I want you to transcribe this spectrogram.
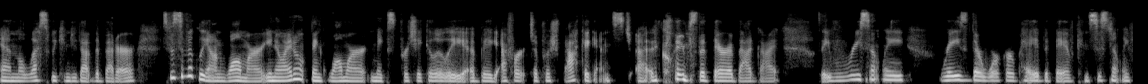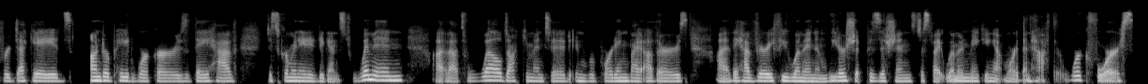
And the less we can do that, the better. Specifically on Walmart, you know, I don't think Walmart makes particularly a big effort to push back against uh, claims that they're a bad guy. They've recently raised their worker pay, but they have consistently for decades underpaid workers. They have discriminated against women. Uh, that's well documented in reporting by others. Uh, they have very few women in leadership positions, despite women making up more than half their workforce.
